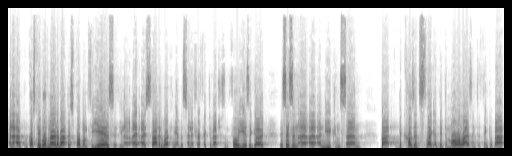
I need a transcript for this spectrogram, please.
And uh, of course, people have known about this problem for years. You know, I, I, started working at the Center for Effective Altruism four years ago. This isn't a, a, new concern, but because it's like a bit demoralizing to think about,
